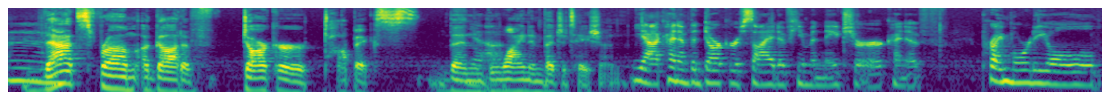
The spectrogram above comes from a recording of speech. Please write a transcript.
Mm. That's from a god of darker topics than yeah. wine and vegetation. Yeah, kind of the darker side of human nature, kind of primordial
